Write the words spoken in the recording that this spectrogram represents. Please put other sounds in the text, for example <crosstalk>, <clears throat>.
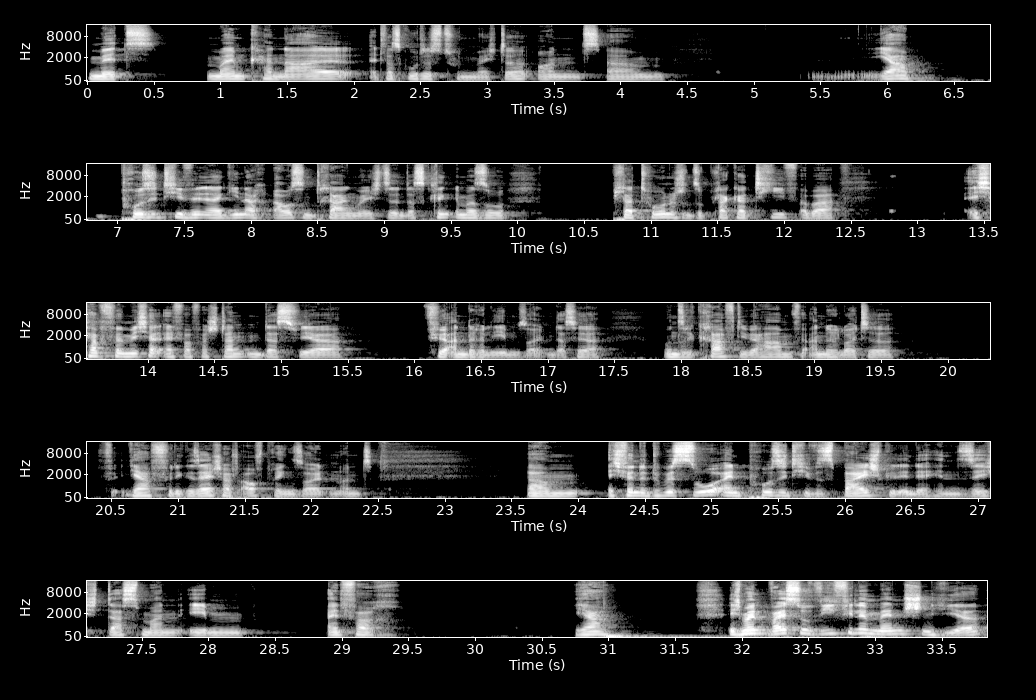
mit meinem Kanal etwas Gutes tun möchte und ähm, ja, positive Energie nach außen tragen möchte. Das klingt immer so platonisch und so plakativ, aber ich habe für mich halt einfach verstanden, dass wir für andere leben sollten, dass wir unsere Kraft, die wir haben, für andere Leute, für, ja, für die Gesellschaft aufbringen sollten. Und ähm, ich finde, du bist so ein positives Beispiel in der Hinsicht, dass man eben einfach, ja, ich meine, weißt du, wie viele Menschen hier,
